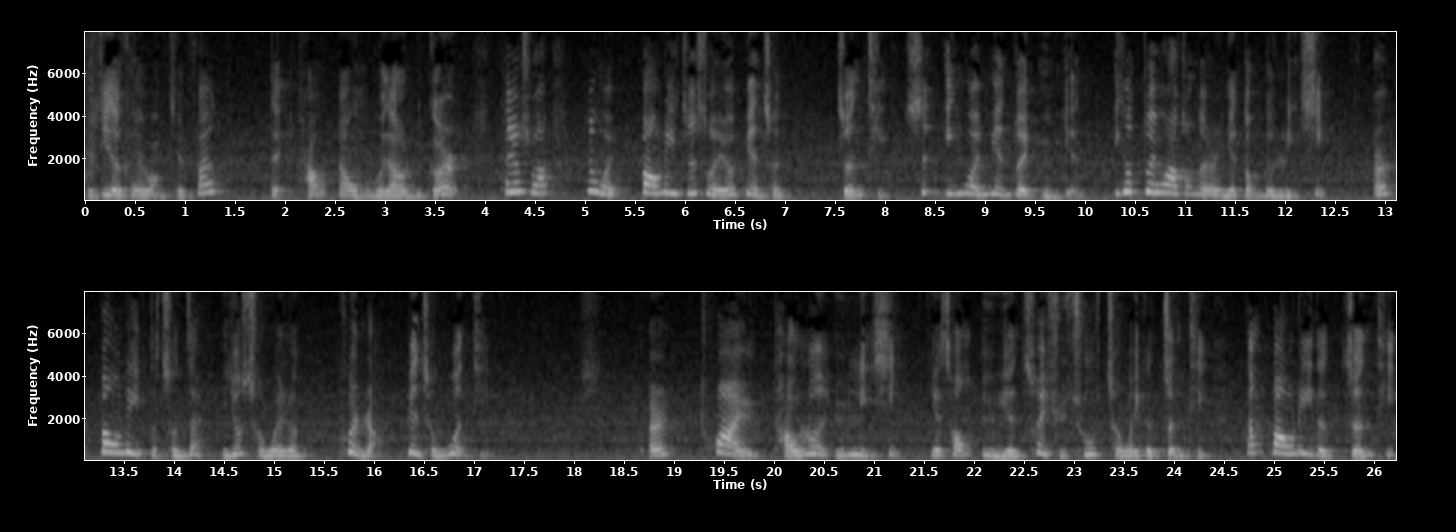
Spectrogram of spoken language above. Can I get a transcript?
不记得可以往前翻。对，好，让我们回到吕格尔，他就说，认为暴力之所以会变成整体，是因为面对语言，一个对话中的人也懂得理性，而暴力的存在也就成为了困扰，变成问题，而话语、讨论与理性。也从语言萃取出成为一个整体。当暴力的整体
